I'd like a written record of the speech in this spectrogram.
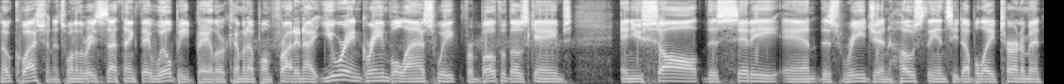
no question. It's one of the reasons I think they will beat Baylor coming up on Friday night. You were in Greenville last week for both of those games, and you saw this city and this region host the NCAA tournament.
